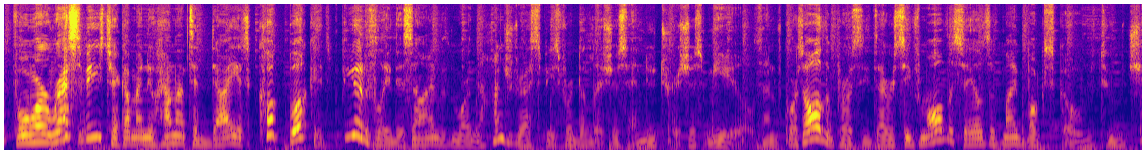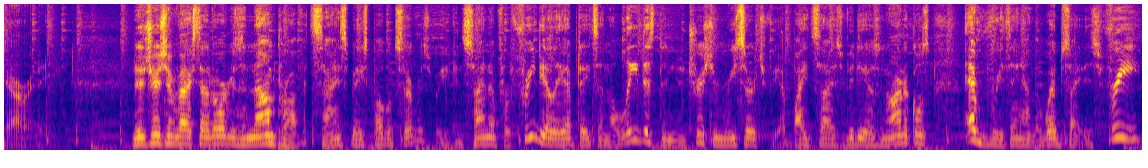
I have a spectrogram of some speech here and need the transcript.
For recipes, check out my new How Not to Diet cookbook. It's beautifully designed with more than 100 recipes for delicious and nutritious meals. And of course, all the proceeds I receive from all the sales of my books go to charity. NutritionFacts.org is a nonprofit, science-based public service where you can sign up for free daily updates on the latest in nutrition research via bite-sized videos and articles. Everything on the website is free.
